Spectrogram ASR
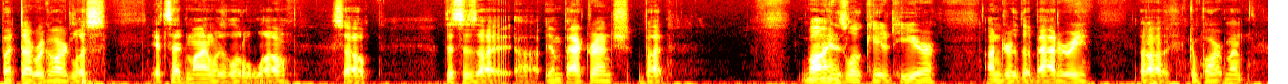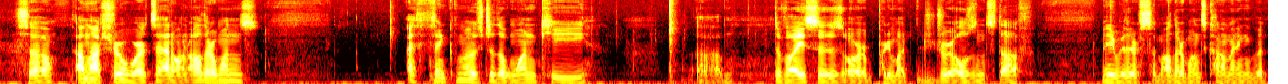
But uh, regardless, it said mine was a little low. So this is a uh, impact wrench, but mine is located here under the battery uh, compartment. So I'm not sure where it's at on other ones. I think most of the one key um, devices or pretty much drills and stuff Maybe there's some other ones coming, but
